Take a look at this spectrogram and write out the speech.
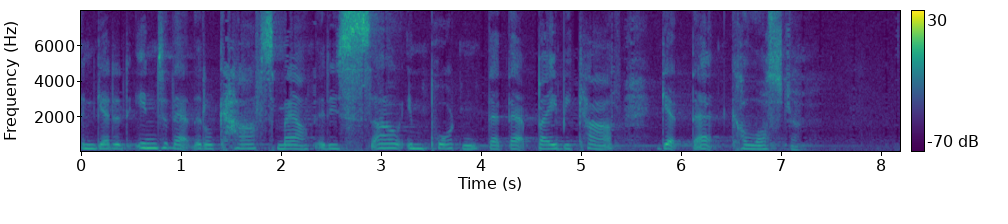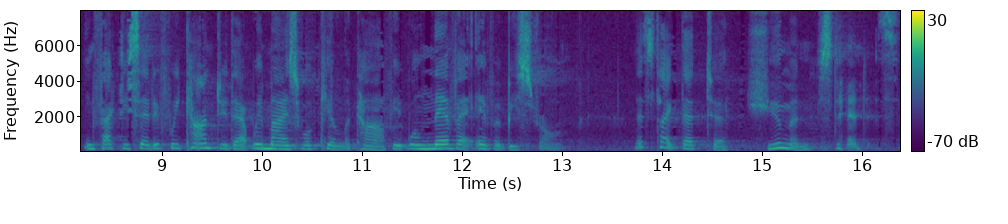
and get it into that little calf's mouth. It is so important that that baby calf get that colostrum. In fact, he said, if we can't do that, we may as well kill the calf. It will never, ever be strong. Let's take that to human standards.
